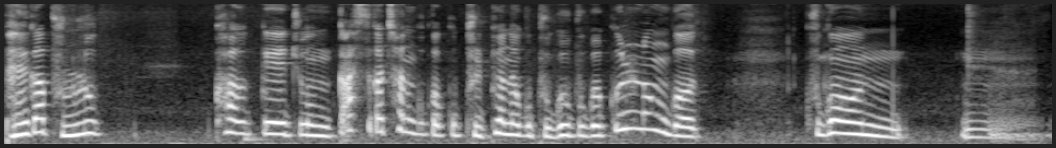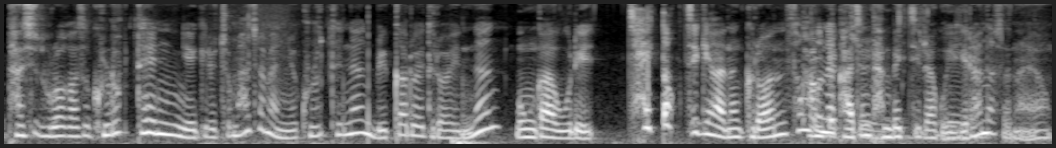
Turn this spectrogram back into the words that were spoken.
배가 불룩하게 좀 가스가 차는 것 같고 불편하고 부글부글 끓는 것 그건 음, 다시 돌아가서 글루텐 얘기를 좀 하자면요. 글루텐은 밀가루에 들어있는 뭔가 우리 찰떡지게 하는 그런 성분을 단백질. 가진 단백질이라고 네. 얘기를 하잖아요.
